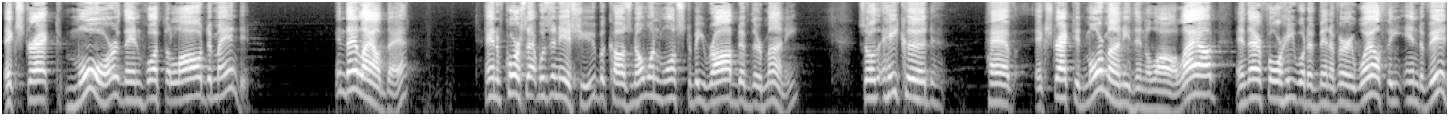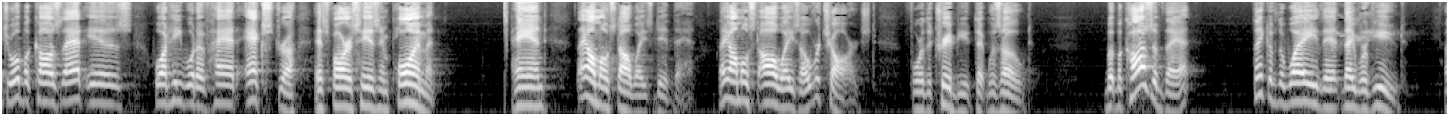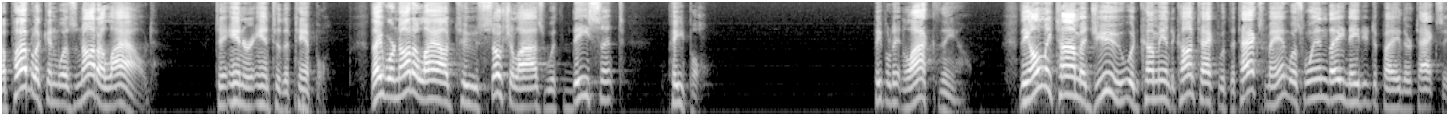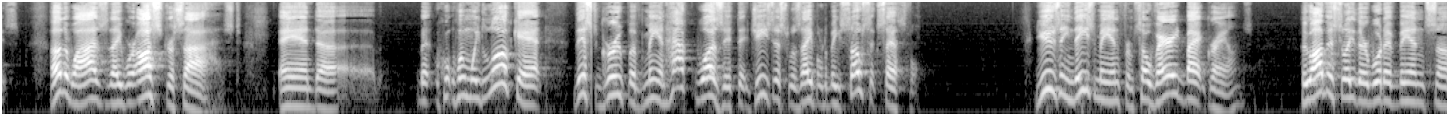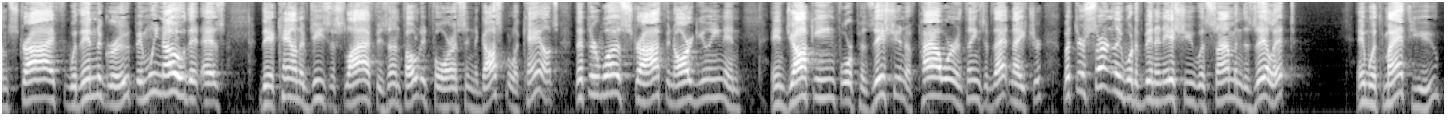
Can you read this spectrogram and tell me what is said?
extract more than what the law demanded. And they allowed that. And of course, that was an issue because no one wants to be robbed of their money. So he could have extracted more money than the law allowed, and therefore he would have been a very wealthy individual because that is what he would have had extra as far as his employment. And they almost always did that. They almost always overcharged for the tribute that was owed. But because of that, think of the way that they were viewed. A publican was not allowed to enter into the temple. They were not allowed to socialize with decent people. People didn't like them. The only time a Jew would come into contact with the taxman was when they needed to pay their taxes. Otherwise, they were ostracized. And uh, but when we look at this group of men, how was it that Jesus was able to be so successful? Using these men from so varied backgrounds, who obviously there would have been some strife within the group. And we know that as the account of Jesus' life is unfolded for us in the gospel accounts, that there was strife and arguing and, and jockeying for position of power and things of that nature. But there certainly would have been an issue with Simon the Zealot and with Matthew.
